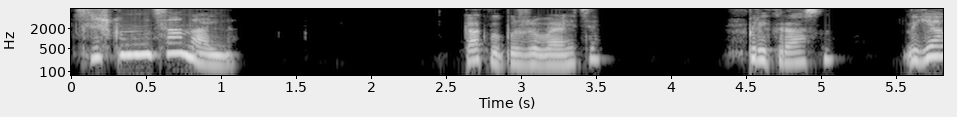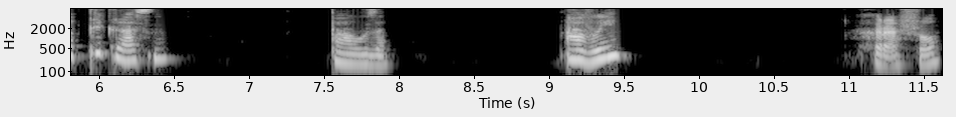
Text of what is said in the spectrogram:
слишком эмоционально». «Как вы поживаете?» «Прекрасно. Я прекрасно». Пауза. «А вы?» «Хорошо.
